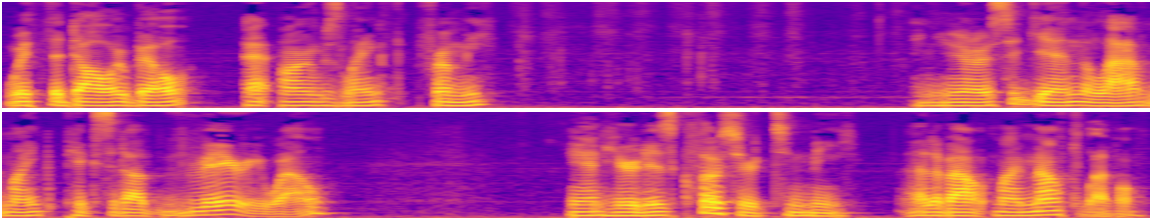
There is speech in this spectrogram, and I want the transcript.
with the dollar bill at arm's length from me. And you notice again, the lav mic picks it up very well. And here it is closer to me at about my mouth level.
